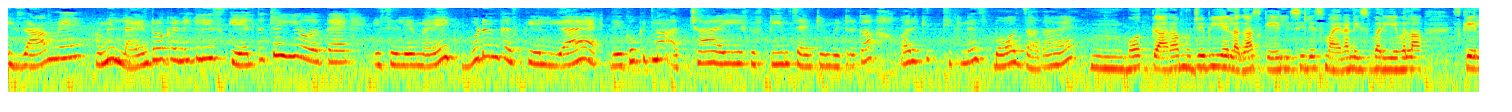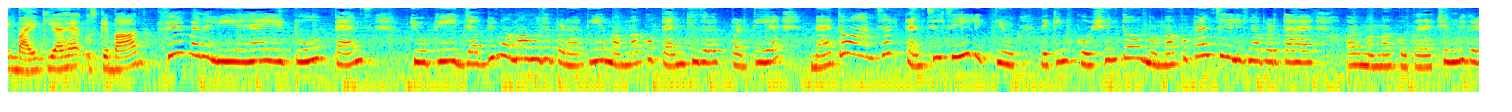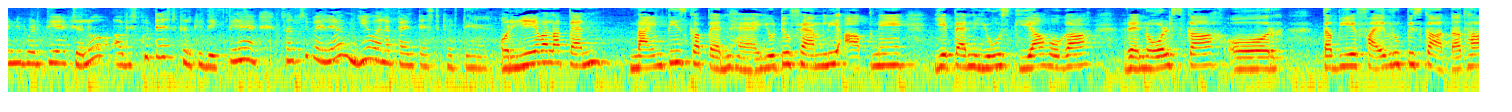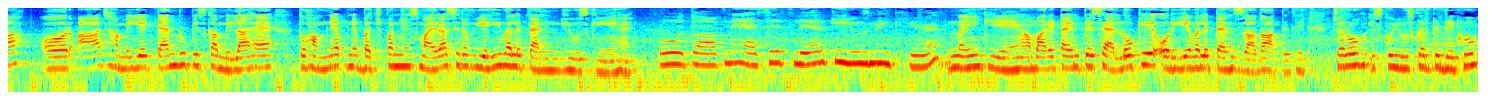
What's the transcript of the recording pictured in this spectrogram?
एग्ज़ाम में हमें लाइन ड्रॉ करने के लिए स्केल तो चाहिए होता है इसीलिए मैंने एक वुडन का स्केल लिया है. देखो कितना अच्छा है ये 15 सेंटीमीटर का और इसकी थिकनेस बहुत ज़्यादा है. हम्म, बहुत प्यारा मुझे भी ये लगा स्केल इसीलिए स्मायरा ने इस बार ये वाला स्केल बाय किया है. उसके बाद फिर मैंने लिए हैं ये टू पेन्स क्योंकि जब भी मम्मा मुझे पढ़ाती है, मम्मा को पेन की ज़रूरत पड़ती है, मैं तो आंसर पेंसिल से ही लिखती हूँ। लेकिन क्वेश्चन तो मम्मा को पेन से ही लिखना पड़ता है और मम्मा को करेक्शन भी करनी पड़ती है। चलो, अब इसको टेस्ट करके देखते हैं। सबसे पहले हम ये वाला पेन टेस्ट करते हैं। और ये वाला पेन 90s का पेन है। यूट्यूब फैमिली आपने ये पेन यूज़ किया होगा रेनोल्ड्स का और तब ये फाइव रुपीज़ का आता था और आज हमें ये टेन रुपीज़ का मिला है। तो हमने अपने बचपन में स्मायरा सिर्फ़ यही वाले पेन यूज़ किए हैं। ओ तो आपने ऐसे फ्लेयर के यूज़ नहीं किए हैं? नहीं किए हैं। हमारे टाइम पे सैलो के और ये वाले पेन ज़्यादा आते थे। चलो इसको यूज़ करके देखो।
